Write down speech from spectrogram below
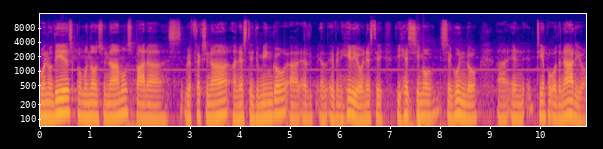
Buenos días, como nos unamos para reflexionar en este domingo el, el, Evangelio, en este vigésimo segundo uh, en tiempo ordinario.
